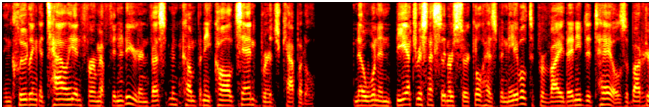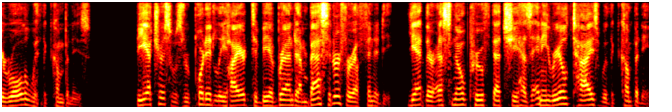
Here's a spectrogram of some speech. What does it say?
including Italian firm Afiniti or investment company called Sandbridge Capital. No one in Beatrice's inner circle has been able to provide any details about her role with the companies. Beatrice was reportedly hired to be a brand ambassador for Afiniti, yet there is no proof that she has any real ties with the company.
